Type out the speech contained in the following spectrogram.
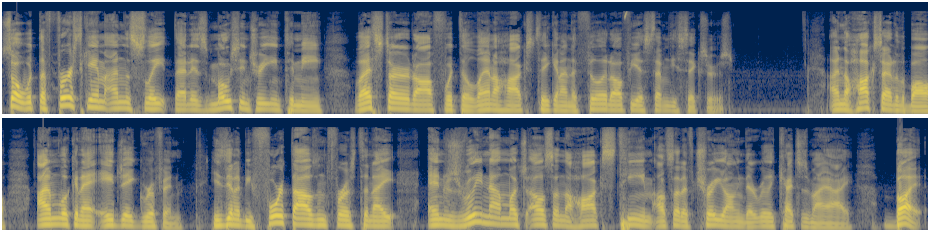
So, with the first game on the slate that is most intriguing to me, let's start it off with the Atlanta Hawks taking on the Philadelphia 76ers. On the Hawks side of the ball, I'm looking at AJ Griffin. He's going to be 4,000 for us tonight, and there's really not much else on the Hawks team outside of Trae Young that really catches my eye. But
